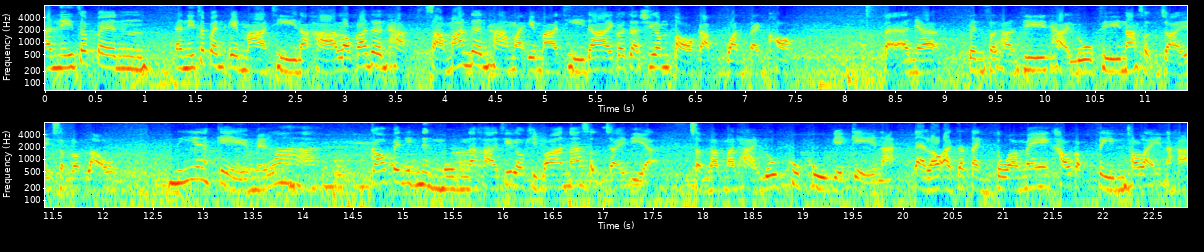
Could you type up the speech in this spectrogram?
อันนี้จะเป็นอันนี้จะเป็น MRT นะคะ เราก็เดินทางสามารถเดินทางมา MRT ได้ก็จะเชื่อมต่อกับวันแบงคอกแต่อันเนี้ยเป็นสถานที่ถ่ายรูปที่น่าสนใจสำหรับเรา เนี่ยเก๋ไหมล่ะก็เป็นอีกหนึ่งมุมนะคะ ที่เราคิดว่าน่าสนใจดีอะสำหรับมาถ่ายรูปคูลๆเก๋ๆนะ แต่เราอาจจะแต่งตัวไม่เข้ากับธีมเท่าไหร่นะคะ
